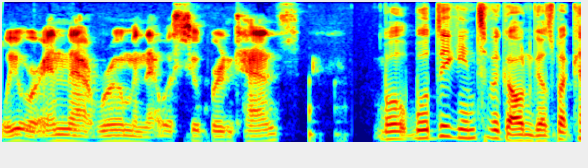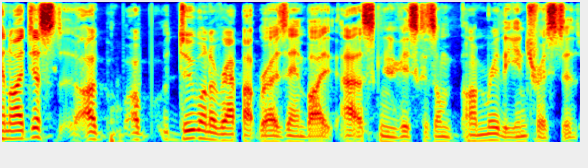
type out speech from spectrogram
we were in that room and that was super intense. Well, we'll dig into the Golden Girls, but can I just? I, I do want to wrap up Roseanne by asking you this because I'm I'm really interested.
